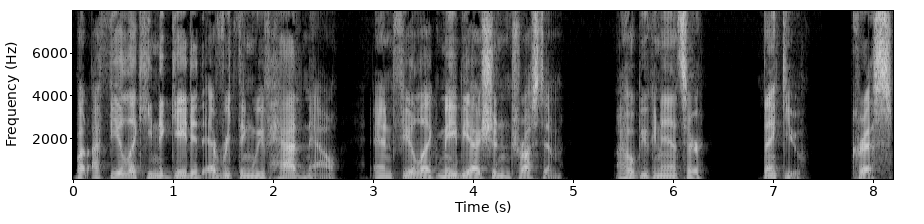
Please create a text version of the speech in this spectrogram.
But I feel like he negated everything we've had now, and feel like maybe I shouldn't trust him. I hope you can answer. Thank you. Chris.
